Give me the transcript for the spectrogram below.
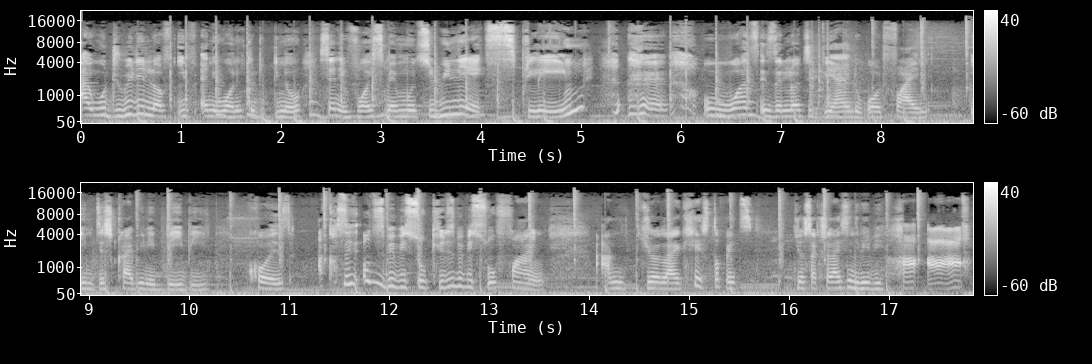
I would really love if anyone could, you know, send a voice memo to really explain what is the logic behind the word fine in describing a baby. Because oh, this baby is so cute, this baby is so fine and you're like, hey, stop it. You're sexualizing the baby. Ha ah.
